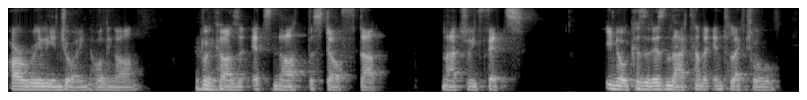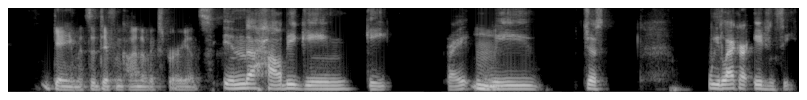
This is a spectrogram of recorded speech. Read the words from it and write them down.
are really enjoying holding on Mhm. because it's not the stuff that naturally fits, you know, because it isn't that kind of intellectual game. It's a different kind of experience. in the hobby game gate, right? Mm. We just we like our agency.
